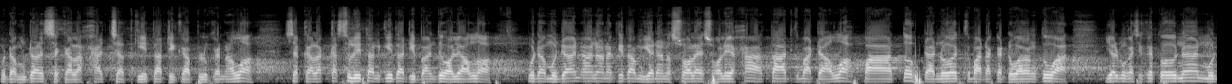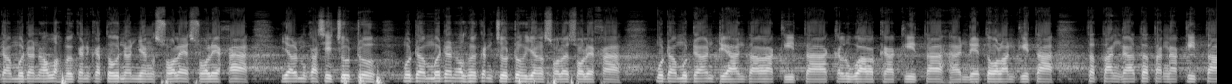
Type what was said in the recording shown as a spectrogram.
Mudah-mudahan segala hajat kita dikabulkan Allah, segala kesulitan kita dibantu oleh Allah. Mudah-mudahan anak-anak kita menjadi anak soleh solehah taat kepada Allah, patuh dan nurut kepada kedua orang tua. Ya Allah kasih keturunan, mudah-mudahan Allah berikan keturunan yang soleh solehah. Ya Allah kasih jodoh, mudah-mudahan Allah berikan jodoh yang soleh solehah. Mudah-mudahan di antara kita keluarga kita, handetolan kita, tetangga-tetangga kita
